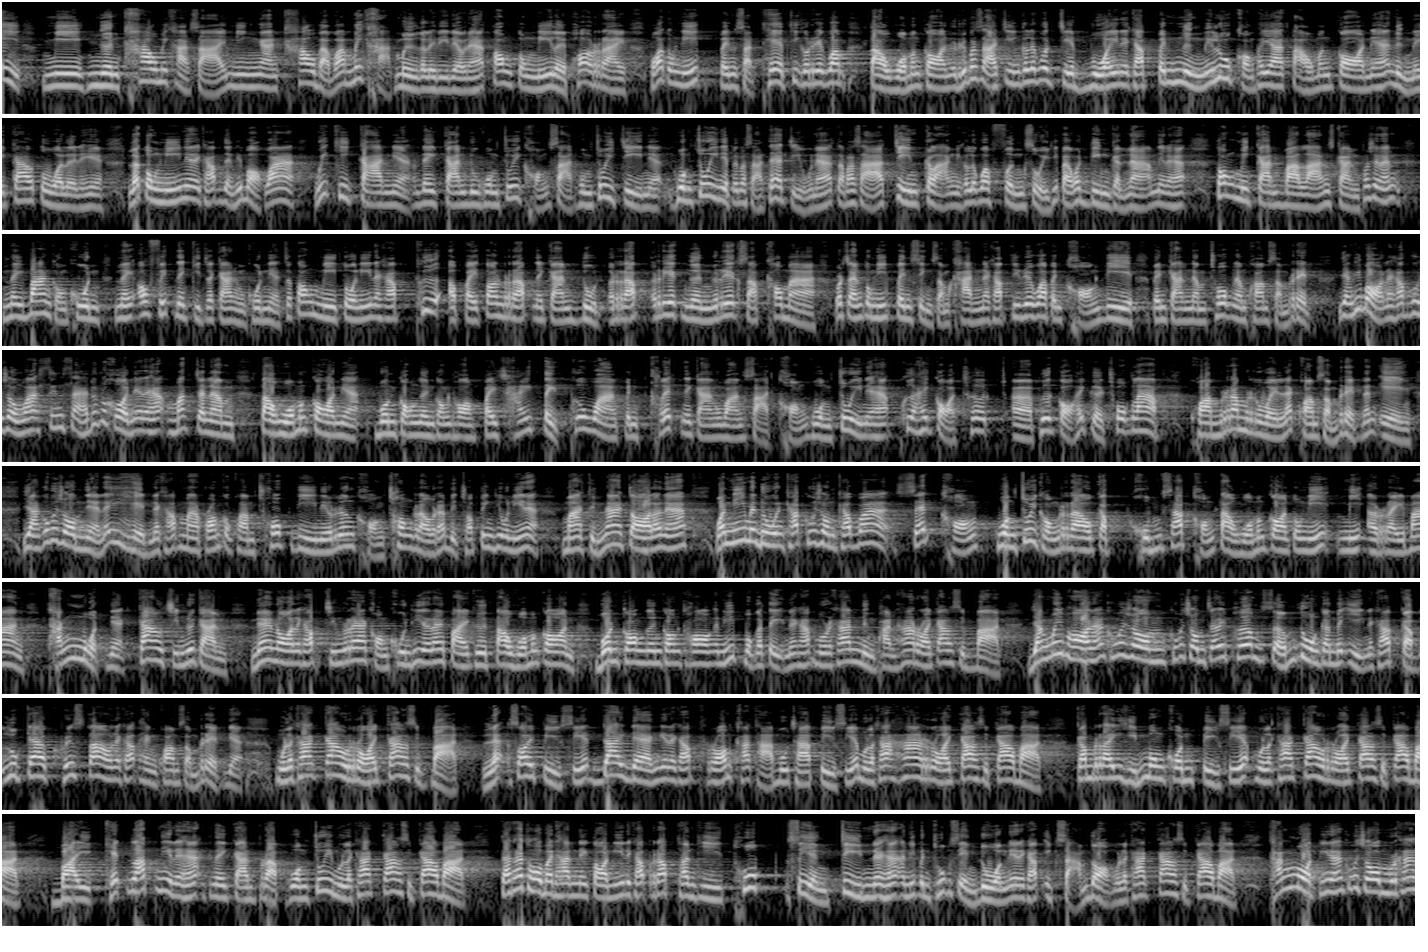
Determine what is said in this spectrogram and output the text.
มีเงินเข้าไม่ขาดสาย มีงานเข้าแบบว่าไม่ขาขาดมือกันเลยทีเดียวนะฮะต้องตรงนี้เลยเพราะอะไร เพราะตรงนี้เป็นสัตว์เทพที่เขาเรียกว่าเต่าหัวมังกร หรือภาษาจีนก็เรียกว่าเจียบบวยนะครับเป็นหนึ่งในลูกของพญาเต่ามังกรเนี่ยฮะหนึ่งใน 9 ตัวเลยนะฮะแล้วตรงนี้เนี่ยนะครับอย่างที่บอกว่าวิธีการเนี่ยในการดูฮวงจุ้ยของศาสตร์ฮวงจุ้ยจีนเนี่ยฮวงจุ้ยเนี่ยเป็นภาษาแต้จิ๋วนะแต่ภาษาจีนกลางเนี่ยเขาเรียกว่าเฟิงสุยที่แปลว่าดินกับน้ำเนี่ยนะฮะต้องมีการบาลานซ์กัน เพราะฉะนั้นในบ้านของคุณในออฟฟิศในกิจการของคุณเนี่ยจะต้องมีตัวนี้นะครับเพื่อเอาไปต้อนรับในการดูดรับเรียกเงินเรียกทรัพย์เข้ามา เพราะฉะนั้นตรงนี้เป็นสิ่งสำคัญนะครับที่เรียกว่าเป็นของดีเป็นการนำโชคนำความสำเร็จ อย่างที่บอกนะครับคุณผู้ชมว่าสินแสทุกคนเนี่ยนะฮะมักจะนำเต่าหัวมังกรเนี่ยบนกองเงินกองทองไปใช้ติดเพื่อวางเป็นเคล็ดในการวางศาสตร์ของห่วงจุ้ยนะฮะเพื่อให้ก่อเชิดเพื่อก่อให้เกิดโชคลาภ ความร่ำรวยและความสำเร็จนั่นเอง อยากให้คุณผู้ชมเนี่ยได้เห็นนะครับมาพร้อมกับความโชคดีในเรื่องของช่องเรา Rabbit Shopping ที่วันนี้เนี่ยมาถึงหน้าจอแล้วนะ วันนี้มาดูกันครับคุณผู้ชมครับว่าเซตของห่วงจุ้ยของเรากับ ขุมทรัพย์ของเต่าหัวมังกรตรงนี้มีอะไรบ้าง ทั้งหมดเนี่ย9ชิ้นด้วยกัน แน่นอนนะครับชิ้นแรกของคุณที่จะได้ไปคือเต่าหัวมังกร บนกองเงินกองทองอันนี้ปกตินะครับมูลค่า 1,590 บาท ยังไม่พอนะคุณผู้ชม คุณผู้ชมจะได้เพิ่มเสริมดวงกันไปอีกนะครับกับลูกแก้วคริสตัลนะครับแห่งความสำเร็จเนี่ยมูลค่า 990 บาท และสร้อยปีเสียได้แดงเนี่ยนะครับพร้อมคาถาบูชาปีเสียมูลค่า 599 บาท กำไรหินมงคลปีเสียมูลค่า 999 บาท ใบเคล็ดลับนี่นะฮะในการปรับฮวงจุ้ยมูลค่า 99 บาท แต่ถ้าโทรมาทันในตอนนี้นะครับ รับทันทีทุบ เสี่ยงจีนนะฮะ อันนี้เป็นทุบเสี่ยงดวงเนี่ยนะครับ อีก 3 ดอกมูลค่า 99 บาท ทั้งหมดนี้นะคุณผู้ชมมูลค่า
